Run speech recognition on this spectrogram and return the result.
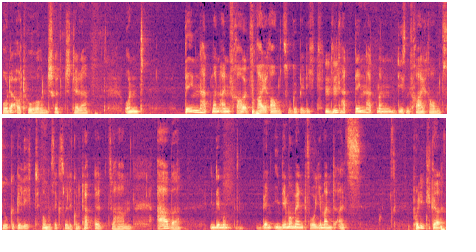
oder Autoren, Schriftsteller. Und denen hat man einen Freiraum zugebilligt. Mhm. Hat, denen hat man diesen Freiraum zugebilligt, homosexuelle Kontakte zu haben. Aber in dem, wenn, in dem Moment, wo jemand als Politiker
